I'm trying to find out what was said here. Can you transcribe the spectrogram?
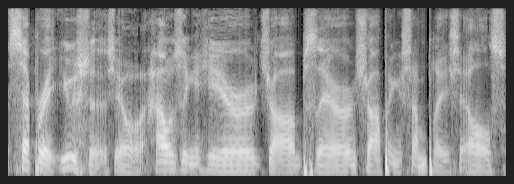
separate uses, you know, housing here, jobs there, and shopping someplace else,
